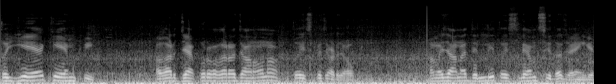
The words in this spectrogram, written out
तो ये है के अगर जयपुर वगैरह जाना हो ना तो इस पे चढ़ जाओ। हमें जाना है दिल्ली तो इसलिए हम सीधा जाएँगे।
